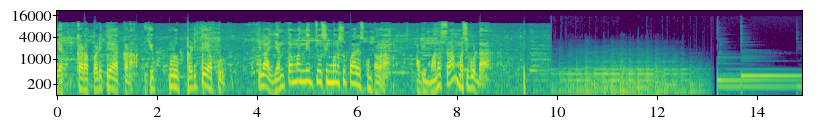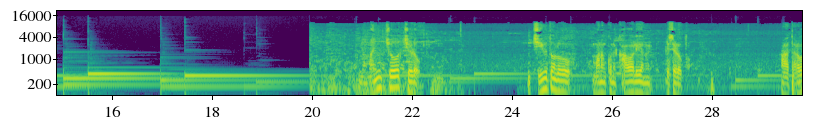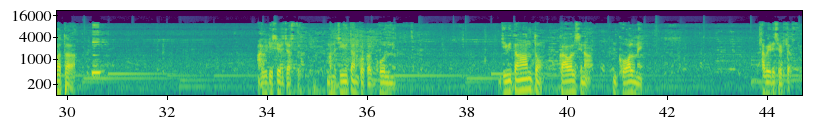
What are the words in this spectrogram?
ఎక్కడ పడితే అక్కడ ఎప్పుడు పడితే అప్పుడు. ఇలా ఎంతమందిని చూసి మనసు పారేసుకుంటావరా? అది మనసా మసిగుడ్డ? మంచో చెడో. జీవితంలో మనం కొన్ని కావాలి అని డిసైడ్ అవుతాం. ఆ తర్వాత అవి డిసైడ్ చేస్తాయి మన జీవితానికి ఒక గోల్ని జీవితాంతం కావాల్సిన గోల్ని అవి డిసైడ్ చేస్తాయి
